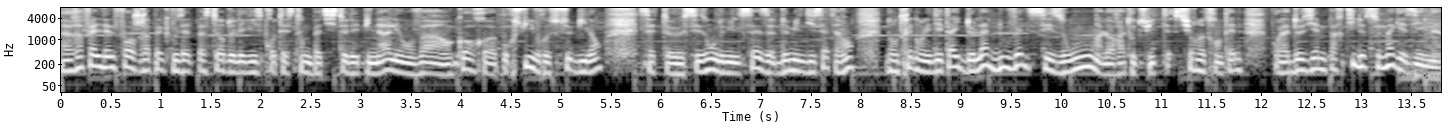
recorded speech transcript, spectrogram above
Euh, Raphaël Delfort, je rappelle que vous êtes pasteur de l'église protestante Baptiste d'Épinal et on va encore euh, poursuivre ce bilan, cette euh, saison 2016-2017 avant d'entrer dans les détails de la nouvelle saison. Alors à tout de suite sur notre antenne pour la deuxième partie de ce magazine.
